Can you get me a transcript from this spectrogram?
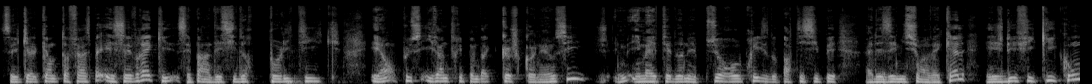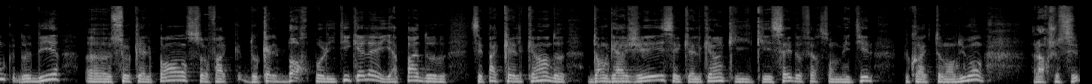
c'est quelqu'un de tout à fait respect. Et c'est vrai que c'est pas un décideur politique. Et en plus, Ivan Trippenbach, que je connais aussi, il m'a été donné plusieurs reprises de participer à des émissions avec elle. Et je défie quiconque de dire euh, ce qu'elle pense, enfin de quel bord politique elle est. Il n'y a pas de. C'est pas quelqu'un d'engagé. C'est quelqu'un qui, qui essaye de faire son métier le plus correctement du monde. Alors je sais,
